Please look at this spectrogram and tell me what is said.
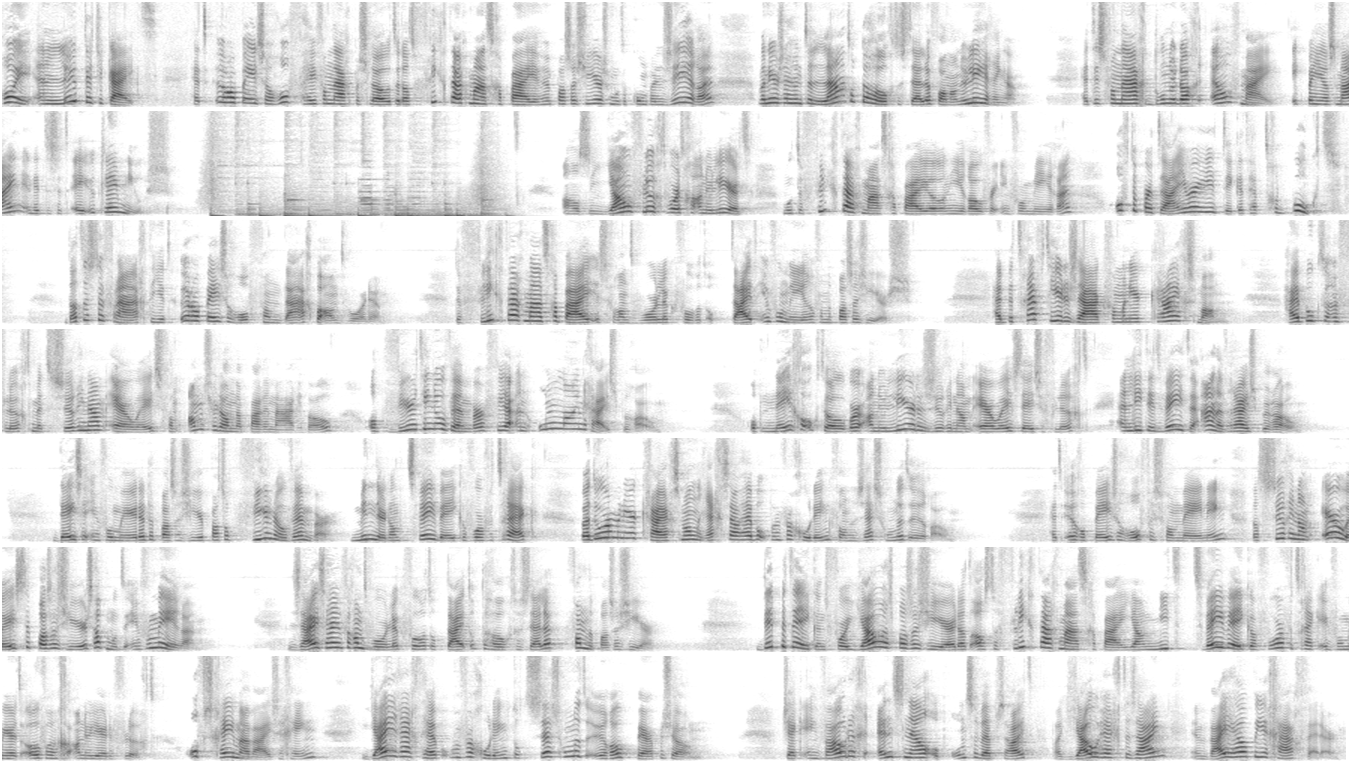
Hoi en leuk dat je kijkt. Het Europese Hof heeft vandaag besloten dat vliegtuigmaatschappijen hun passagiers moeten compenseren wanneer ze hun te laat op de hoogte stellen van annuleringen. Het is vandaag donderdag 11 mei. Ik ben Jasmijn en dit is het EU-claim nieuws. Als jouw vlucht wordt geannuleerd, moet de vliegtuigmaatschappij je dan hierover informeren of de partij waar je je ticket hebt geboekt. Dat is de vraag die het Europese Hof vandaag beantwoordde. De vliegtuigmaatschappij is verantwoordelijk voor het op tijd informeren van de passagiers. Het betreft hier de zaak van meneer Krijgsman. Hij boekte een vlucht met Suriname Airways van Amsterdam naar Paramaribo op 14 november via een online reisbureau. Op 9 oktober annuleerde Suriname Airways deze vlucht en liet dit weten aan het reisbureau. Deze informeerde de passagier pas op 4 november, minder dan twee weken voor vertrek, waardoor meneer Krijgsman recht zou hebben op een vergoeding van 600 euro. Het Europese Hof is van mening dat Suriname Airways de passagiers had moeten informeren. Zij zijn verantwoordelijk voor het op tijd op de hoogte stellen van de passagier. Dit betekent voor jou als passagier dat als de vliegtuigmaatschappij jou niet twee weken voor vertrek informeert over een geannuleerde vlucht of schemawijziging, jij recht hebt op een vergoeding tot 600 euro per persoon. Check eenvoudig en snel op onze website wat jouw rechten zijn en wij helpen je graag verder.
